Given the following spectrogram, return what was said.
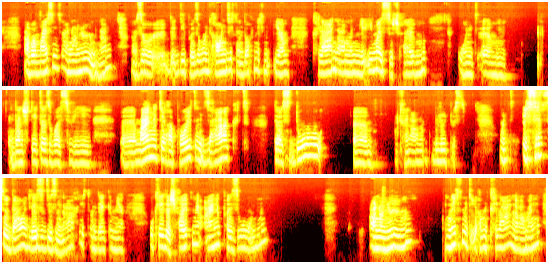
aber meistens anonym. Ne? Also äh, die Personen trauen sich dann doch nicht mit ihrem Klarnamen mir E-Mails zu schreiben. Und, ähm, dann steht da sowas wie, äh, meine Therapeutin sagt, dass du, ähm, keine Ahnung, blöd bist. Und ich sitze so da und lese diese Nachricht und denke mir, okay, da schreibt mir eine Person anonym, nicht mit ihrem Klarnamen,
